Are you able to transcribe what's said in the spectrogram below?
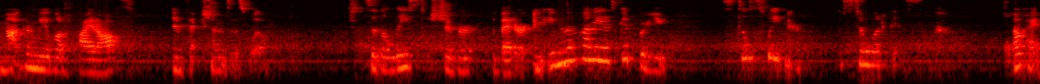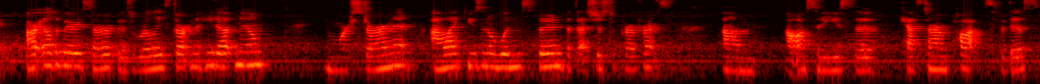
not going to be able to fight off infections as well. So the least sugar, the better. And even though honey is good for you, it's still sweetener. Still what it is. Okay, our elderberry syrup is really starting to heat up now, and we're stirring it. I like using a wooden spoon, but that's just a preference. Um, I also use the cast iron pots for this,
